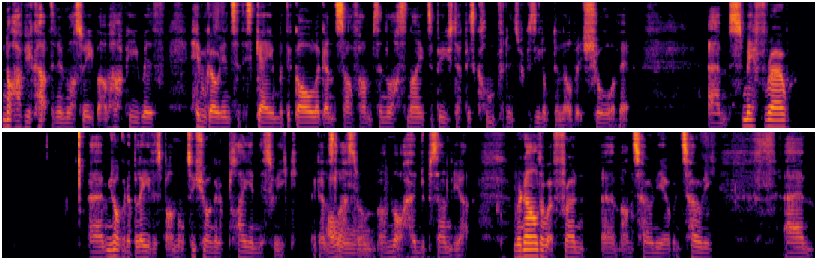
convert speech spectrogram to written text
not happy captain him last week, but I'm happy with him going into this game with the goal against Southampton last night to boost up his confidence because he looked a little bit short of it. Um, Smith Rowe um, you're not going to believe this, but I'm not too sure I'm going to play him this week against oh. Leicester. I'm, I'm, not 100% yet. Ronaldo at front, um, Antonio and Toney. Um,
